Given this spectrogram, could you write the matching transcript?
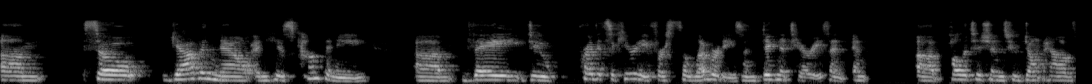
Um, so Gavin now and his company, um, they do private security for celebrities and dignitaries and, and uh, politicians who don't have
